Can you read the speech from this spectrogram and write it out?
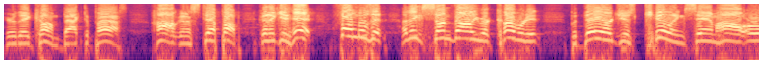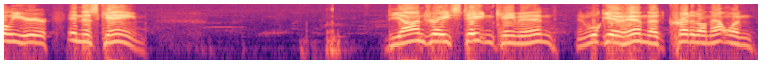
Here they come, back to pass. Howe going to step up, going to get hit, fumbles it. I think Sun Valley recovered it, but they are just killing Sam Howe early here in this game. DeAndre Staten came in, and we'll give him the credit on that one.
